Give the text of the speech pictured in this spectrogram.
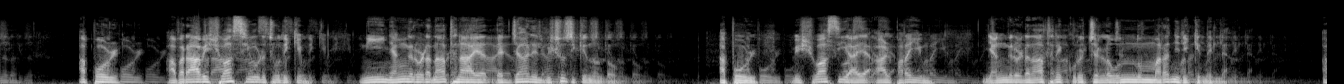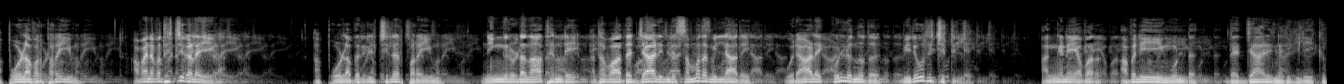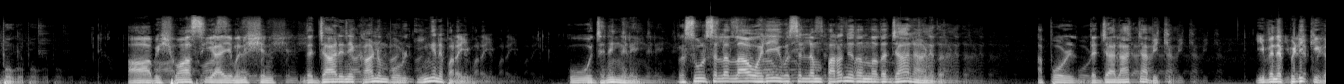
അപ്പോൾ അവർ ആ വിശ്വാസിയോട് ചോദിക്കും നീ ഞങ്ങളുടെ നാഥനായ ദജ്ജാലിൽ വിശ്വസിക്കുന്നുണ്ടോ? അപ്പോൾ വിശ്വാസിയായ ആൾ പറയും ഞങ്ങളുടെ നാഥനെക്കുറിച്ചുള്ള ഒന്നും മറഞ്ഞിരിക്കുന്നില്ല അപ്പോൾ അവർ പറയും അവനെ വധിച്ചു കളയുക. അപ്പോൾ അവരിൽ ചിലർ പറയും നിങ്ങളുടെ നാഥന്റെ അഥവാ ദജ്ജാലിന്റെ സമ്മതമില്ലാതെ ഒരാളെ കൊല്ലുന്നത് വിരോധിച്ചിട്ടില്ലേ? അങ്ങനെ അവർ അവനെയും കൊണ്ട് ദജ്ജാലിനരികിലേക്ക് പോകും. ആ വിശ്വാസിയായ മനുഷ്യൻ ദജ്ജാലിനെ കാണുമ്പോൾ ഇങ്ങനെ പറയും ഓ ജനങ്ങളെ റസൂൽ സല്ലല്ലാഹു അലൈഹി വസ്ല്ലം പറഞ്ഞു തന്ന ദജ്ജാലാണിത്. അപ്പോൾ ദജ്ജാൽ ആജ്ഞാപിക്കും ഇവനെ പിടിക്കുക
